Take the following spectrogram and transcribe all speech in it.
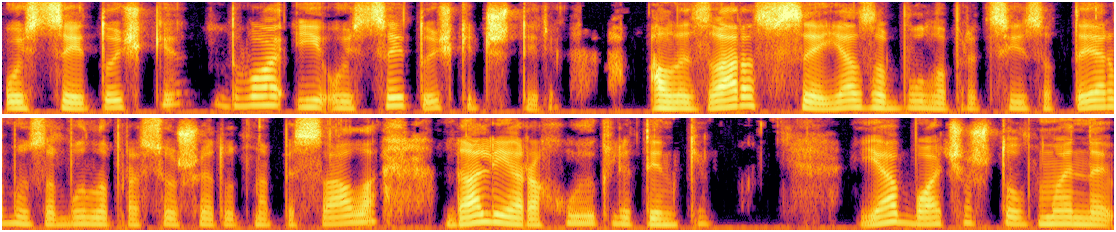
ось цієї точки 2 і ось цієї точки 4. Але зараз все, я забула про ці ізотерми, забула про все, що я тут написала. Далі я рахую клітинки. Я бачу, що в мене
